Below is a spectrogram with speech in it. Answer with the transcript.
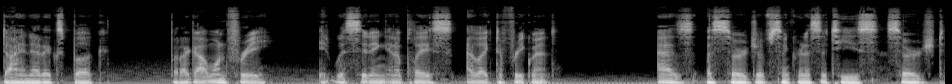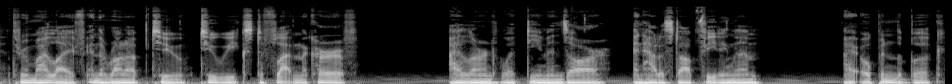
Dianetics book. But I got one free. It was sitting in a place I like to frequent. As a surge of synchronicities surged through my life in the run up to two weeks to flatten the curve, I learned what demons are and how to stop feeding them. I opened the book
